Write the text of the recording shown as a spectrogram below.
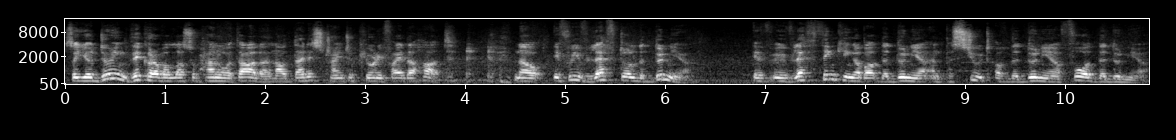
So you're doing dhikr of Allah subhanahu wa ta'ala, now that is trying to purify the heart. Now, if we've left all the dunya, if we've left thinking about the dunya and pursuit of the dunya for the dunya,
